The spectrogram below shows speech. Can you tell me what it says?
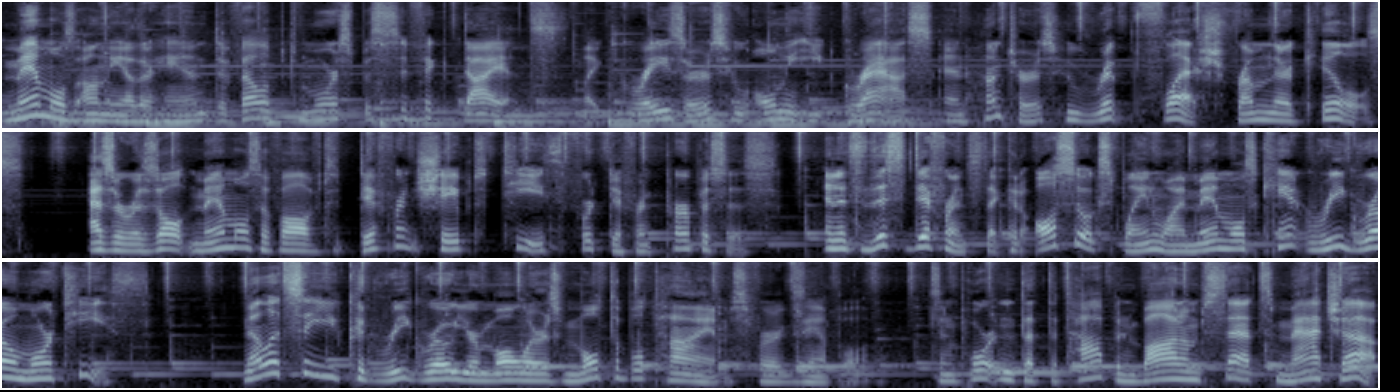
Mammals, on the other hand, developed more specific diets, like grazers who only eat grass and hunters who rip flesh from their kills. As a result, mammals evolved different shaped teeth for different purposes. And it's this difference that could also explain why mammals can't regrow more teeth. Now let's say you could regrow your molars multiple times, for example. It's important that the top and bottom sets match up,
